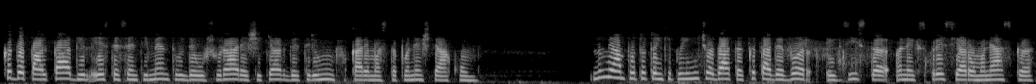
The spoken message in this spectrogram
Cât de palpabil este sentimentul de ușurare și chiar de triumf care mă stăpânește acum. Nu mi-am putut închipui niciodată cât adevăr există în expresia românească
